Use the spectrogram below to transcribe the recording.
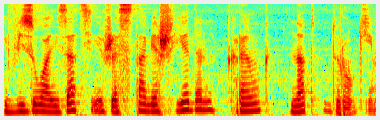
i wizualizacji, że stawiasz jeden kręg nad drugim.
